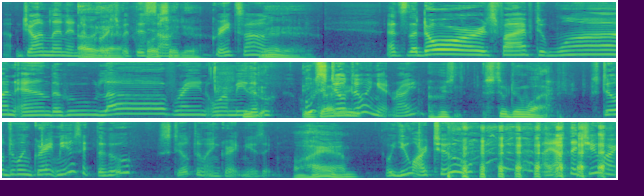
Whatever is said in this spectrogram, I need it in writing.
Uh, John Lennon, of Oh, course, yeah, with of this course song. I do. Great song. Yeah, yeah. That's the Doors, five to one, and the Who, Love, Reign o'er Me. The Who, you still doing it, right? Who's still doing what? Still doing great music. The Who, still doing great music. Oh, I am. Well, you are too. I not that you are.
